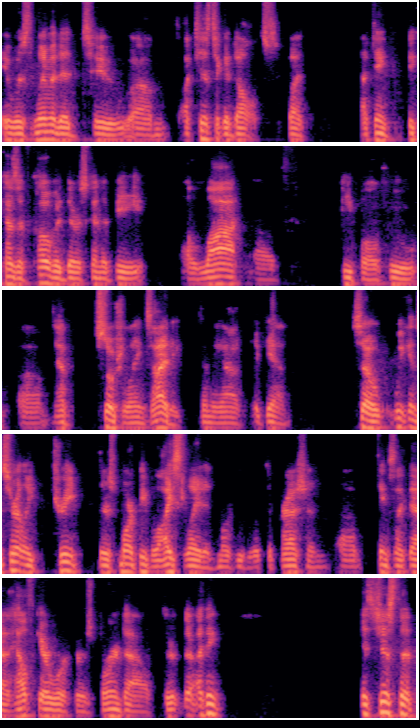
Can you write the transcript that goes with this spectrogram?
It was limited to um, autistic adults, but I think because of COVID, there's going to be a lot of people who um, have social anxiety coming out again. So we can certainly treat, there's more people isolated, more people with depression, uh, things like that, healthcare workers burned out. There, there- I think it's just that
